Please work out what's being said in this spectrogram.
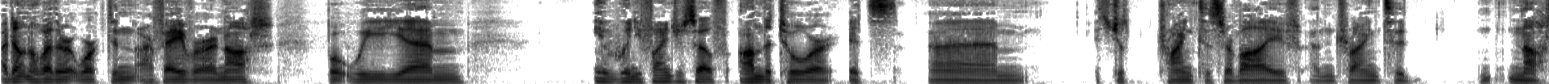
I don't know whether it worked in our favour or not, but we. Um, you know, when you find yourself on the tour, it's um, it's just trying to survive and trying to not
